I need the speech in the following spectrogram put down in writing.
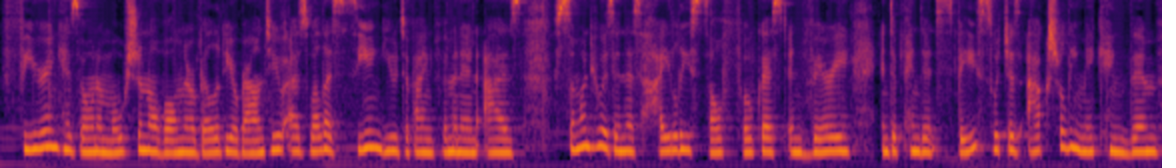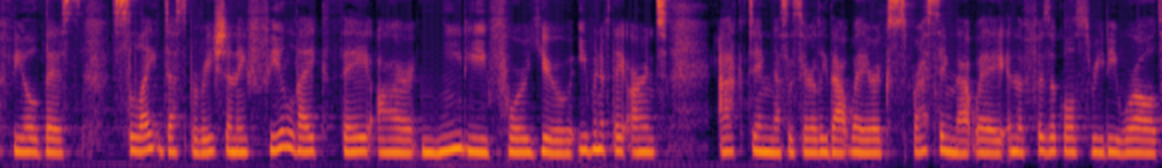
fearing his own emotional vulnerability around you, as well as seeing you, divine feminine, as someone who is in this highly self focused and very independent space, which is actually making them feel this slight desperation. They feel like they are needy for for you, even if they aren't acting necessarily that way or expressing that way in the physical 3D world.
